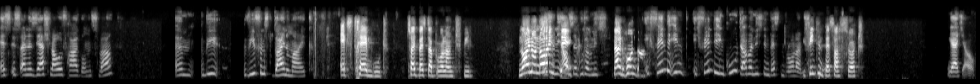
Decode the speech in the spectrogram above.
Es ist eine sehr schlaue Frage und zwar, ähm, wie, wie findest du deine Mike? Extrem gut. Zweitbester Brawler-Spiel. Ich finde ihn auch 99! sehr gut, aber nicht. Nein, 100. Ich finde ihn, ich finde ihn gut, aber nicht den besten Brawler. im Ich finde ihn besser, Search. Ja, ich auch.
